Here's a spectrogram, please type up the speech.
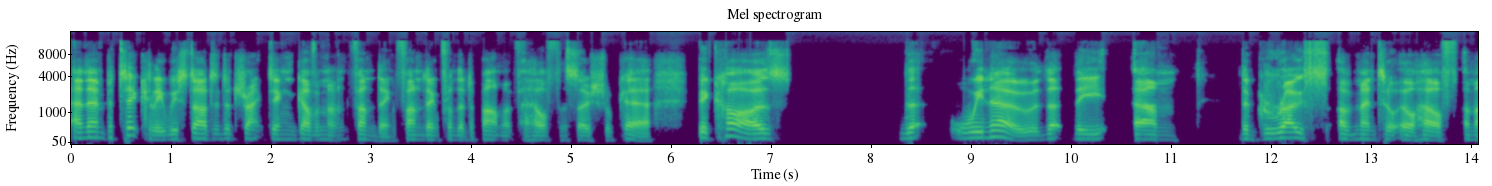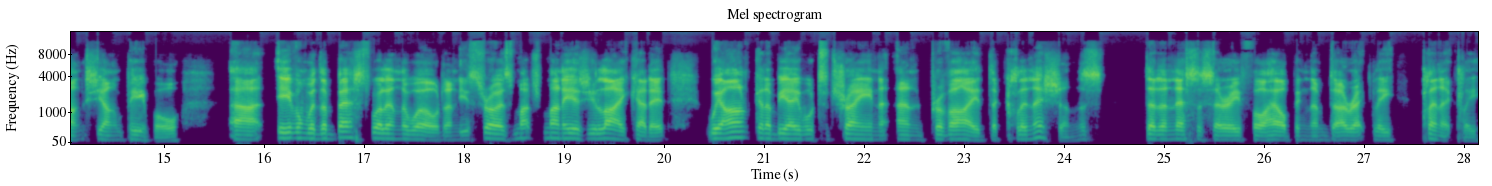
And then, particularly, we started attracting government funding, funding from the Department for Health and Social Care, because the, we know that the um, the growth of mental ill health amongst young people uh, even with the best will in the world, and you throw as much money as you like at it, we aren't going to be able to train and provide the clinicians that are necessary for helping them directly clinically.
